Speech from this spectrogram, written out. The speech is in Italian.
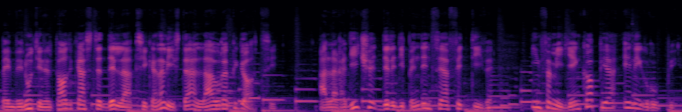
Benvenuti nel podcast della psicanalista Laura Pigozzi, alla radice delle dipendenze affettive, in famiglia, in coppia e nei gruppi.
